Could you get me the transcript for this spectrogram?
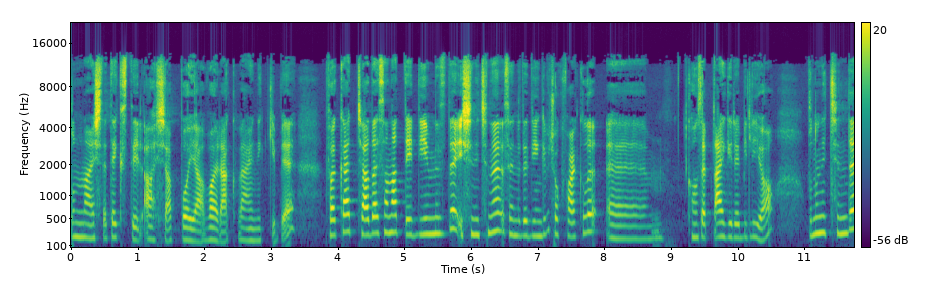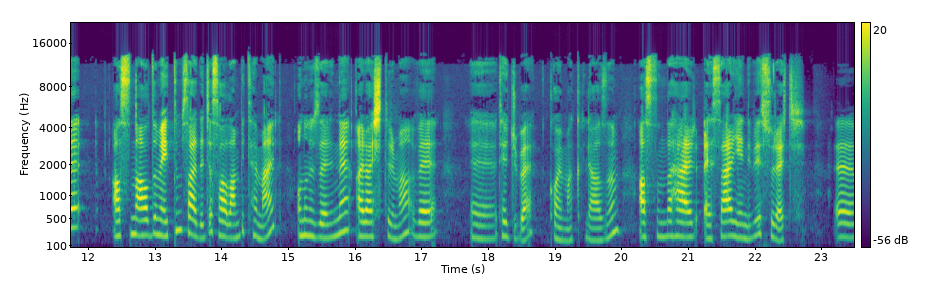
Bunlar işte tekstil, ahşap, boya, varak, vernik gibi. Fakat çağdaş sanat dediğimizde işin içine senin de dediğin gibi çok farklı e, konseptler girebiliyor. Bunun içinde aslında aldığım eğitim sadece sağlam bir temel. Onun üzerine araştırma ve e, tecrübe koymak lazım. Aslında her eser yeni bir süreç. Ee,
